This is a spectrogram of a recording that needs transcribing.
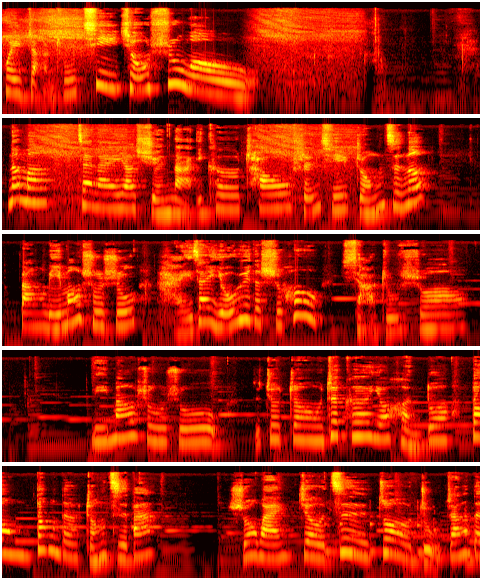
会长出气球树哦。那么再来要选哪一颗超神奇种子呢？当狸猫叔叔还在犹豫的时候，小猪说：“狸猫叔叔，就种这颗有很多洞洞的种子吧。”说完就自作主张地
